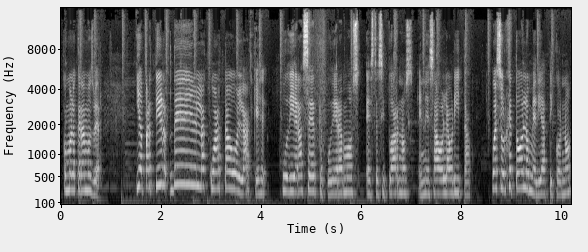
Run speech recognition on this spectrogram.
como lo queramos ver. Y a partir de la cuarta ola, que pudiera ser que pudiéramos este, situarnos en esa ola ahorita, pues surge todo lo mediático, ¿no?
